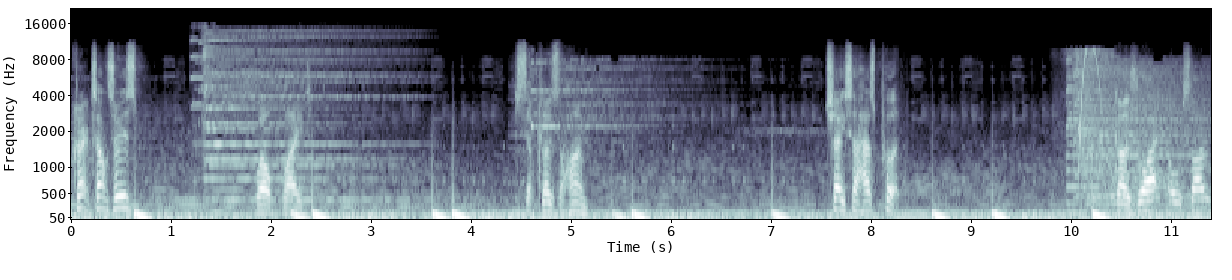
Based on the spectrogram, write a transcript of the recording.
Correct answer is well played. Step close to home. Chaser has put. Goes right also.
